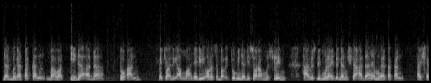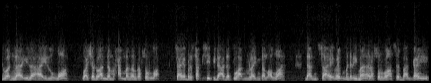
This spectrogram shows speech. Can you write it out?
dan mengatakan bahwa tidak ada Tuhan kecuali Allah. Jadi oleh sebab itu menjadi seorang muslim harus dimulai dengan syahadah yang mengatakan asyhadu an la ilaha illallah wa asyhadu anna muhammadan rasulullah. Saya bersaksi tidak ada Tuhan melainkan Allah dan saya menerima Rasulullah sebagai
